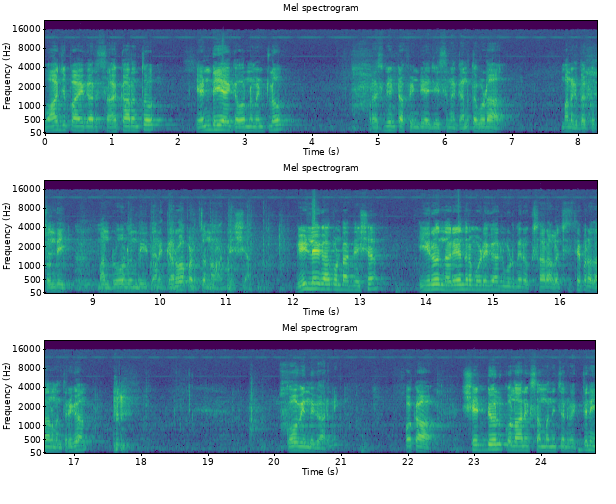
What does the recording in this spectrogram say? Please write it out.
వాజ్పేయి గారి సహకారంతో ఎన్డీఏ గవర్నమెంట్లో ప్రెసిడెంట్ ఆఫ్ ఇండియా చేసిన ఘనత కూడా మనకు దక్కుతుంది మన రోల్ ఉంది దానికి గర్వపడుతున్నాం అధ్యక్ష వీళ్ళే కాకుండా అధ్యక్ష ఈరోజు నరేంద్ర మోడీ గారిని కూడా మీరు ఒకసారి ఆలోచిస్తే ప్రధానమంత్రిగా కోవింద్ గారిని ఒక షెడ్యూల్ కులానికి సంబంధించిన వ్యక్తిని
